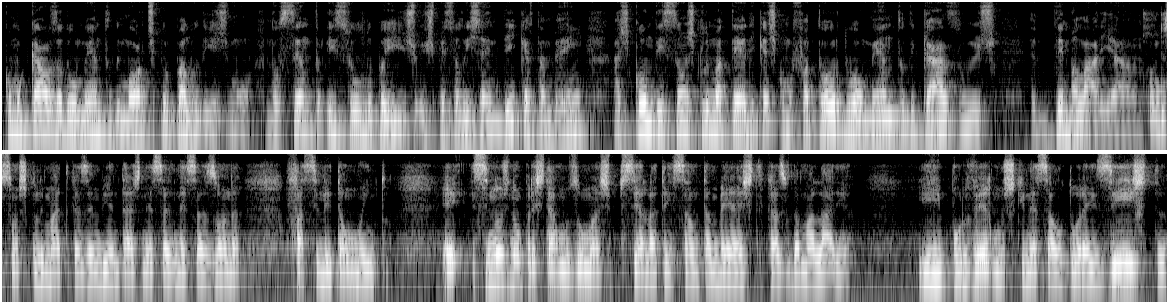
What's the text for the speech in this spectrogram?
como causa do aumento de mortes por paludismo. No centro e sul do país, o especialista indica também as condições climatéricas como fator do aumento de casos de malária. Condições climáticas e ambientais nessa, nessa zona facilitam muito. E, se nós não prestarmos uma especial atenção também a este caso da malária, e por vermos que nessa altura existe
